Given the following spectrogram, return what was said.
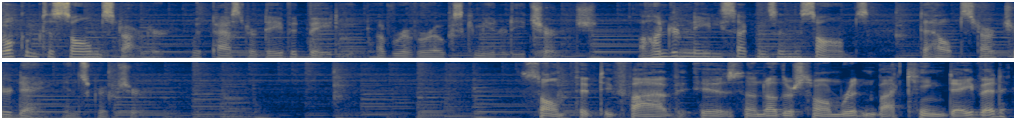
Welcome to Psalm Starter with Pastor David Beatty of River Oaks Community Church. 180 seconds in the Psalms to help start your day in Scripture. Psalm 55 is another psalm written by King David,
